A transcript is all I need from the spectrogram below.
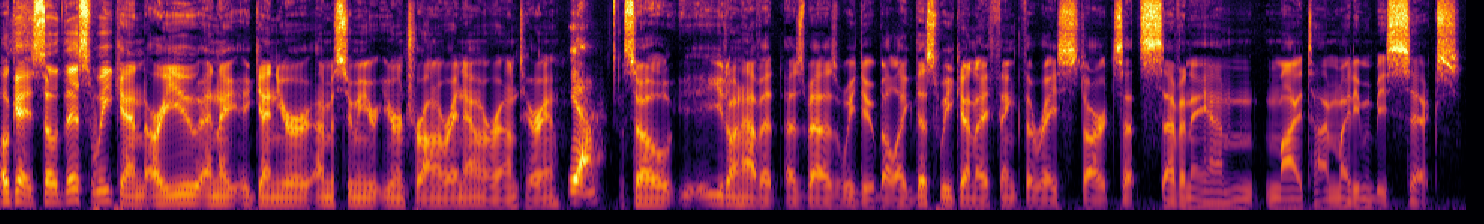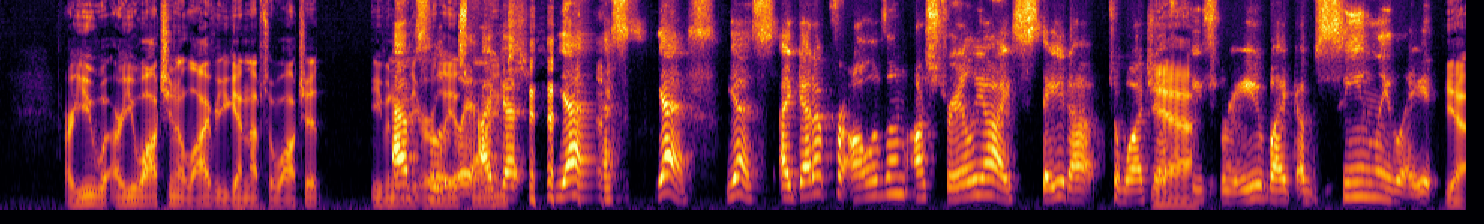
okay. So this weekend, are you, and I, again, you're, I'm assuming you're, you're in Toronto right now or Ontario? Yeah. So you don't have it as bad as we do, but like this weekend, I think the race starts at 7 a.m. my time, might even be 6. Are you, are you watching it live? Are you getting up to watch it even on the Absolutely. earliest I get yes, yes, yes. I get up for all of them. Australia, I stayed up to watch Yeah. FP3 like obscenely late. Yeah.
